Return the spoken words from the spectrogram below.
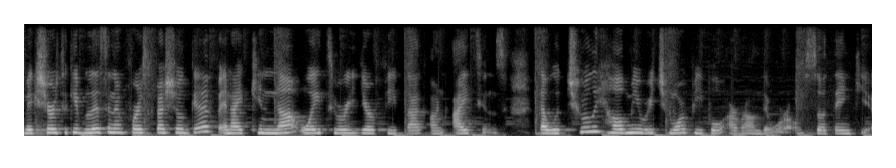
Make sure to keep listening for a special gift, and I cannot wait to read your feedback on iTunes. That would truly help me reach more people around the world. So, thank you.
